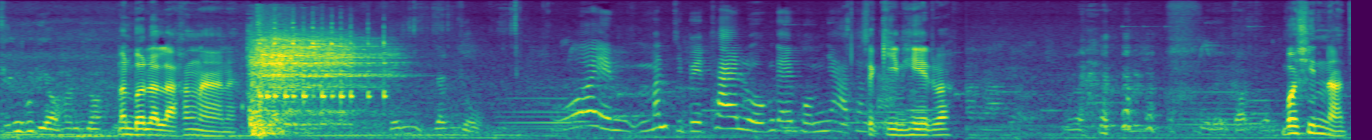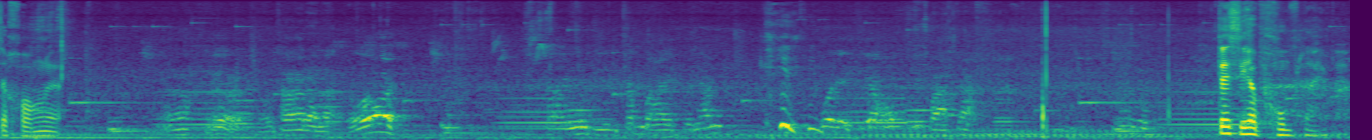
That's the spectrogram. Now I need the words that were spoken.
สิงผู้เดียวหันตัวมันเบิร์ดแล้วล่ะข้างหน้านะเป็นยักษ์โจกโอ้ย มันสิไปถ่ายรูปได้ผมยาวทั้งสกินเฮดปะบ่ได้กลับผมบ่ชินหนาเจะของเลยเออเออเขาทาแล้วล่ะโอ้ยทางนี้ดีสบายไปนั้นบ่ได้เสีย60บาทจ้ะ แต่เสียผมหลายบาท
